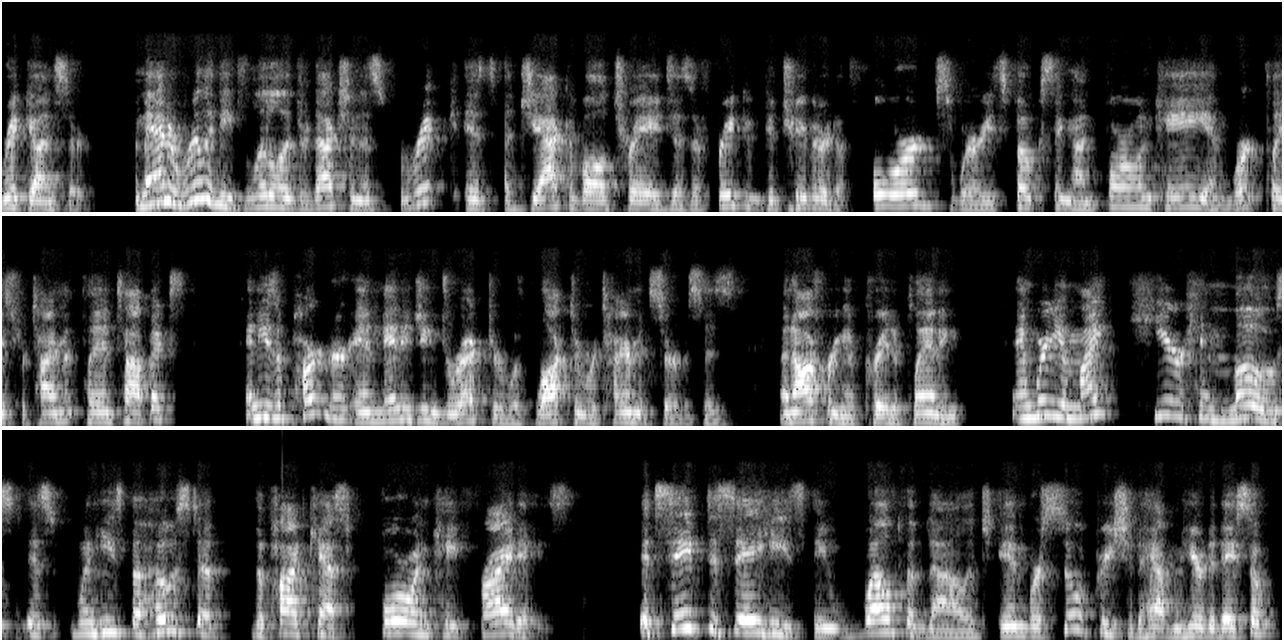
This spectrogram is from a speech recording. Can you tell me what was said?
Rick Unser. A man who really needs a little introduction is Rick is a jack of all trades as a frequent contributor to Forbes, where he's focusing on 401k and workplace retirement plan topics. And he's a partner and managing director with Lockton Retirement Services, an offering of creative planning. And where you might hear him most is when he's the host of the podcast 401k Fridays. It's safe to say he's a wealth of knowledge, and we're so appreciative to have him here today. So,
